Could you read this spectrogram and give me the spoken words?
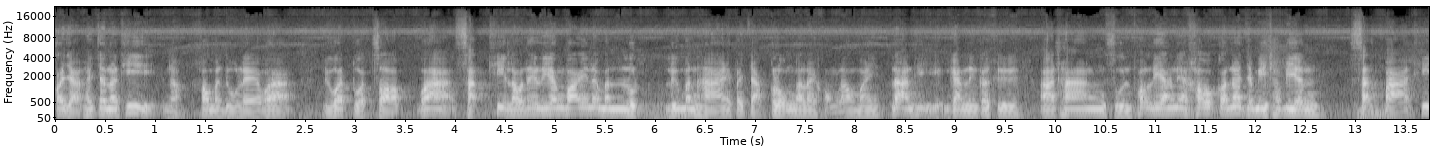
ก็อยากให้เจ้าหน้าที่เนาะเข้ามาดูแลว่า หรือว่าตรวจสอบว่าสัตว์ที่เราได้เลี้ยงไว้นะมันหลุดหรือมันหายไปจากกรงอะไรของเราไหมและอันที่อีกอันหนึ่งก็คืออาทางศูนย์เพาะเลี้ยงเนี่ยเขาก็น่าจะมีทะเบียนสัตว์ป่าที่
